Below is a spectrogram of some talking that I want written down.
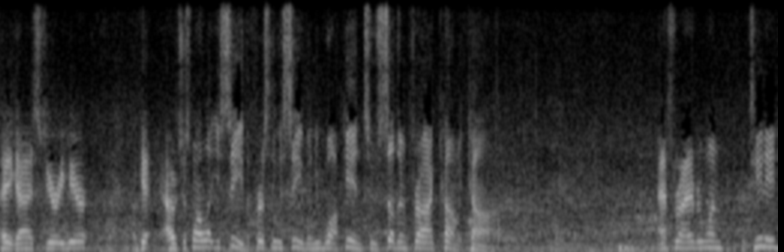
Hey guys, Fury here. Again, I just want to let you see the first thing you see when you walk into Southern Fried Comic Con. That's right, everyone. The Teenage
